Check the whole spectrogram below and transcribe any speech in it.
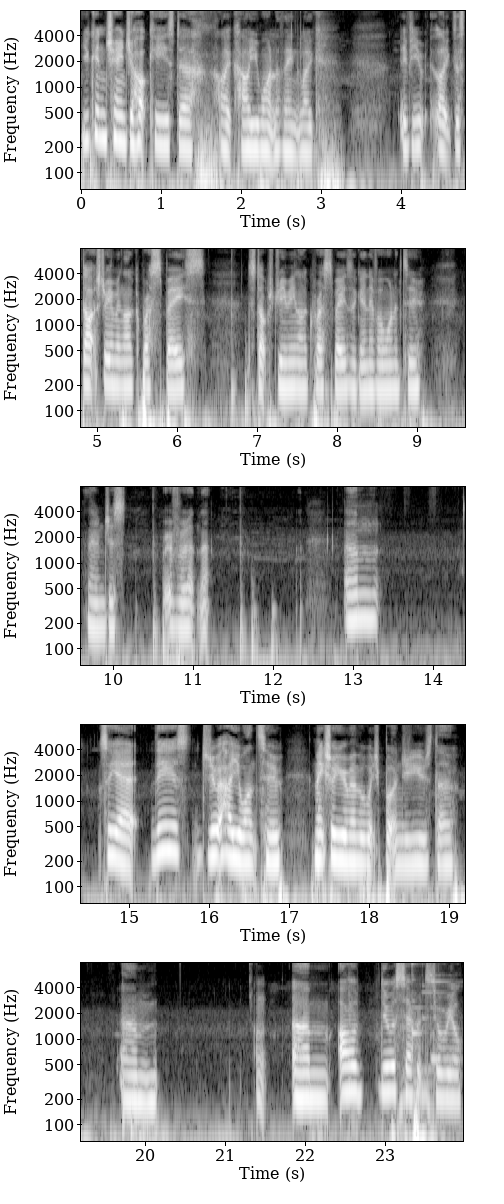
you can change your hotkeys to like how you want. I think like if you like to start streaming, I could press space stop streaming, I'll press space again if I wanted to, and then just revert that. Um. So yeah, these do it how you want to. Make sure you remember which buttons you use though. Um. Um. I'll do a separate tutorial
